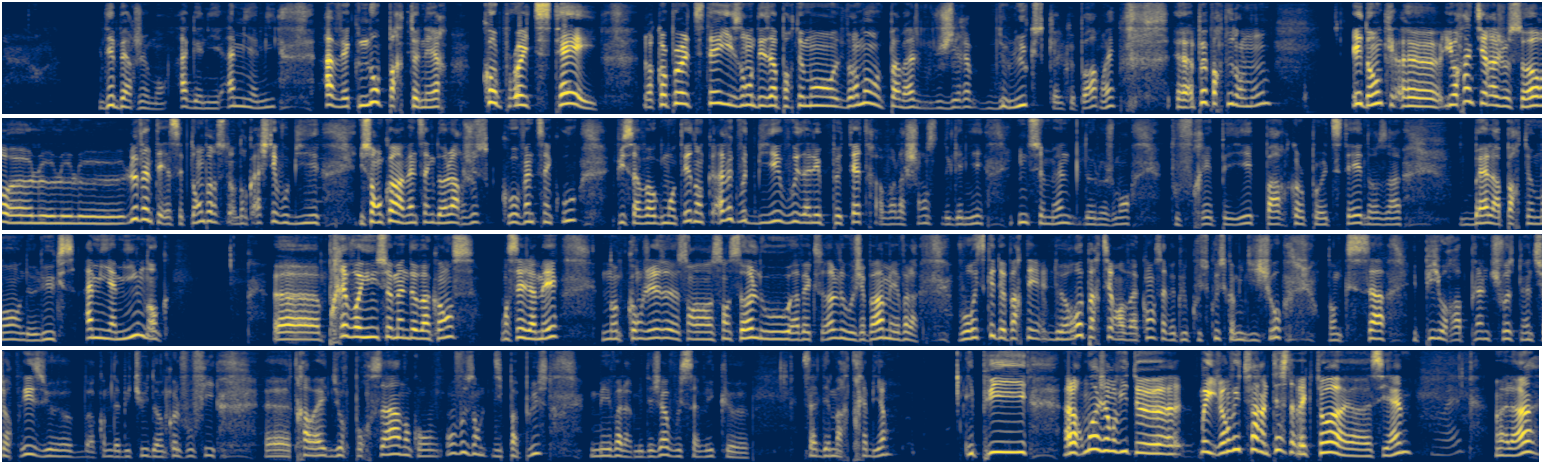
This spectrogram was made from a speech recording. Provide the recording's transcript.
d'hébergement à gagner à Miami avec nos partenaires Corporate Stay. Alors Corporate Stay, ils ont des appartements vraiment pas mal, je dirais de luxe quelque part, ouais, Euh, un peu partout dans le monde. Et donc, euh, il y aura un tirage au sort euh, le, le, le, le 21 septembre. Donc, achetez vos billets. Ils sont encore à 25 dollars jusqu'au 25 août. Puis, ça va augmenter. Donc, avec votre billet, vous allez peut-être avoir la chance de gagner une semaine de logement tout frais payé par Corporate Stay dans un bel appartement de luxe à Miami. Donc, euh, prévoyez une semaine de vacances. On sait jamais. Donc, congé sans, sans solde ou avec solde ou je sais pas. Mais voilà. Vous risquez de, partir, de repartir en vacances avec le couscous comme il dit chaud. Donc, ça. Et puis, il y aura plein de choses, plein de surprises. Euh, bah, comme d'habitude, Uncle Foufi euh, travaille dur pour ça. Donc, on, on vous en dit pas plus. Mais voilà. Mais déjà, vous savez que ça démarre très bien. Et puis, alors moi j'ai envie de, oui j'ai envie de faire un test avec toi, euh, CM. Ouais. Voilà.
